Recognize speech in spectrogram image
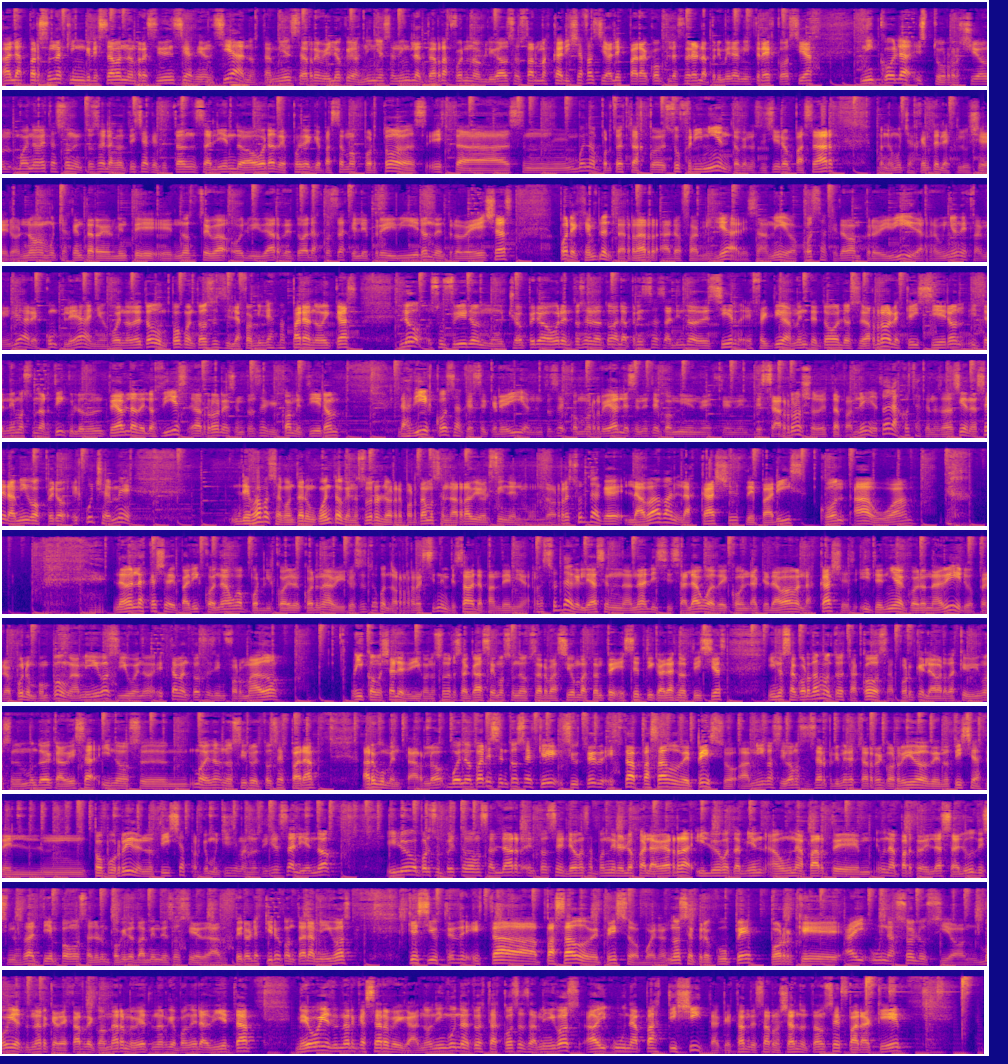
a las personas que ingresaban en residencias de ancianos. También se reveló que los niños en Inglaterra fueron obligados a usar mascarillas faciales para complacer a la primera ministra de Escocia, Nicola Sturgeon. Bueno, estas son entonces las noticias que se están saliendo ahora después de que pasamos por todas estas, mm, bueno, por todo este sufrimiento que nos hicieron pasar. Bueno, mucha gente la excluyeron, ¿no? Mucha gente realmente eh, no se va a olvidar de todas las cosas que le prohibieron dentro de ellas. Por ejemplo, enterrar a los familiares, amigos, cosas que estaban prohibidas, reuniones familiares, cumpleaños, bueno, de todo un poco entonces y las familias más paranoicas lo sufrieron mucho. Pero ahora entonces está toda la prensa saliendo a decir efectivamente todos los errores que hicieron y tenemos un artículo donde te habla de los 10 errores entonces que cometieron, las 10 cosas que se creían entonces como reales en este, en el desarrollo de esta pandemia, todas las cosas que nos hacían hacer amigos, pero escúchenme, les vamos a contar un cuento que nosotros lo reportamos en la radio del fin del mundo. Resulta que lavaban las calles de París con agua. lavaban las calles de París con agua por el coronavirus. Esto cuando recién empezaba la pandemia. Resulta que le hacen un análisis al agua de con la que lavaban las calles y tenía coronavirus. Pero pum pum pum, amigos. Y bueno, estaba entonces informado y como ya les digo, nosotros acá hacemos una observación bastante escéptica de las noticias y nos acordamos de todas estas cosas, porque la verdad es que vivimos en un mundo de cabeza y nos, eh, bueno, nos sirve entonces para argumentarlo. Bueno, parece entonces que si usted está pasado de peso, amigos, y vamos a hacer primero este recorrido de noticias del mm, popurrí de noticias, porque hay muchísimas noticias saliendo, y luego, por supuesto, vamos a hablar, entonces le vamos a poner el ojo a la guerra y luego también a una parte, una parte de la salud. Y si nos da el tiempo, vamos a hablar un poquito también de sociedad. Pero les quiero contar, amigos, que si usted está pasado de peso, bueno, no se preocupe porque hay una solución. Voy a tener que dejar de comer, me voy a tener que poner a dieta, me voy a tener que hacer vegano. Ninguna de todas estas cosas, amigos, hay una pastillita que están desarrollando entonces para que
